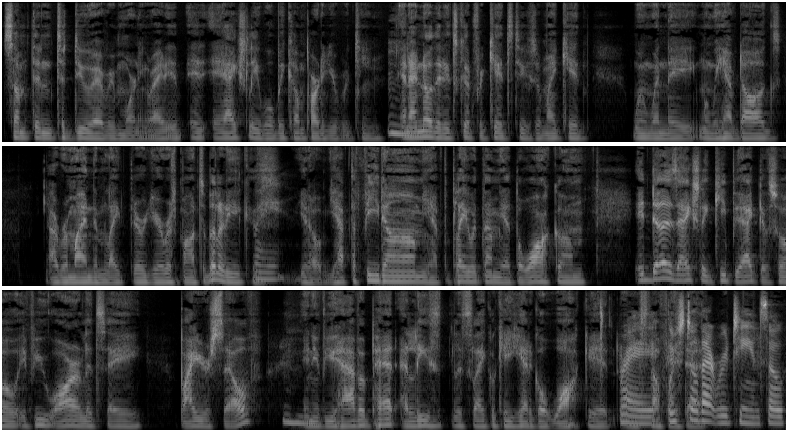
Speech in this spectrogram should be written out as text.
something to do every morning, right? It, it, it actually will become part of your routine. Mm-hmm. And I know that it's good for kids too. So my kid, when when they when we have dogs, I remind them like they're your responsibility because Right. you know you have to feed them, you have to play with them, you have to walk them. It does actually keep you active. So if you are, let's say, by yourself. Mm-hmm. And if you have a pet, at least it's like okay, you got to go walk it, and stuff like that. Right. There's like still that. that. routine. So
